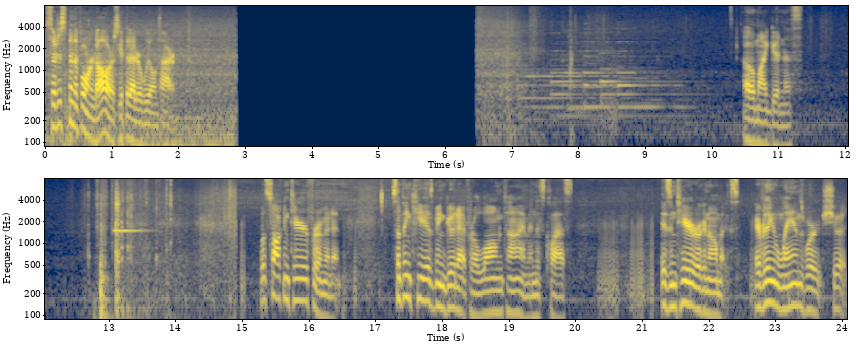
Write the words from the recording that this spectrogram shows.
So just spend the $400 to get the better wheel and tire. Oh my goodness. Let's talk interior for a minute. Something Kia has been good at for a long time in this class is interior ergonomics. Everything lands where it should.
